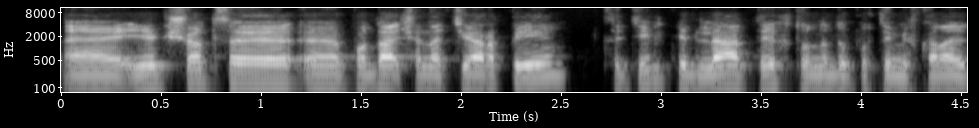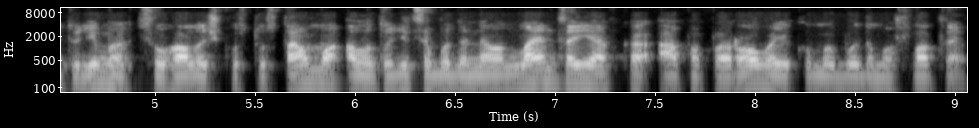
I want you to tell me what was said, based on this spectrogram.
Е, якщо це е, подача на TRP, це тільки для тих, хто недопустимі в Канаді. Тоді ми цю галочку ставимо, але тоді це буде не онлайн заявка, а паперова, яку ми будемо слати,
